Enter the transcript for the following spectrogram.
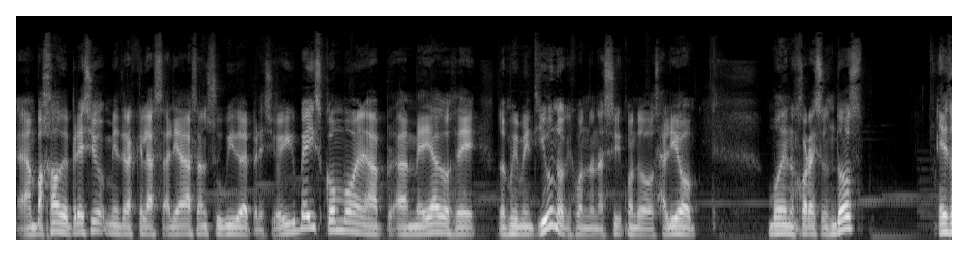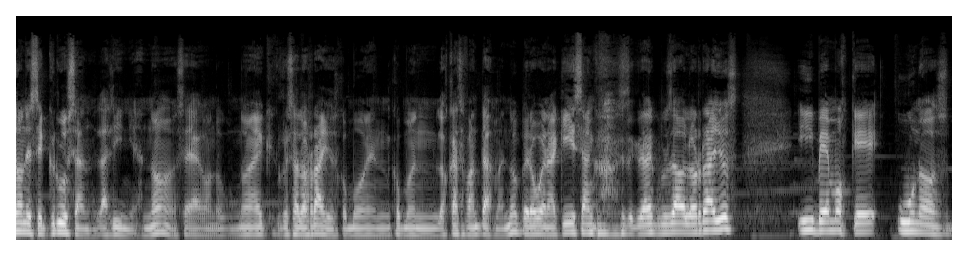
han bajado de precio mientras que las aliadas han subido de precio. Y veis cómo a, mediados de 2021, que es cuando, cuando salió Modern Horizon 2, es donde se cruzan las líneas, ¿no? O sea, cuando no hay que cruzar los rayos como en, como en los cazafantasmas, ¿no? Pero bueno, aquí se han, se han cruzado los rayos y vemos que unos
